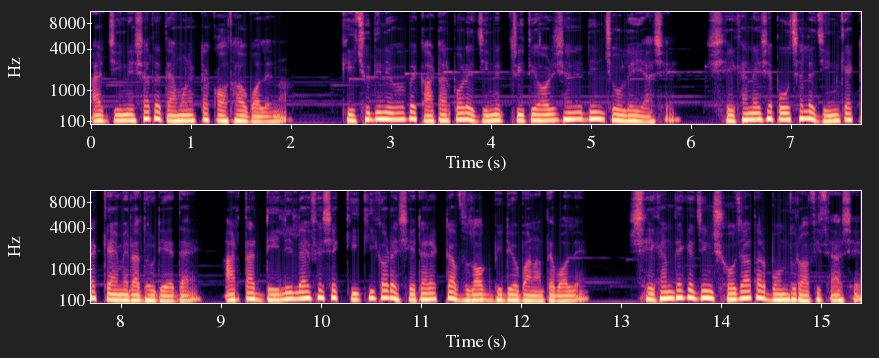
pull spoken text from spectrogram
আর জিনের সাথে তেমন একটা কথাও বলে না। কিছুদিন এভাবে কাটার পরে জিনের তৃতীয় অডিশনের দিন চলেই আসে। সেখানে এসে পৌঁছালে জিনকে একটা ক্যামেরা ধরিয়ে দেয়। আর তার ডেইলি লাইফে সে কী কী করে সেটার একটা ভ্লগ ভিডিও বানাতে বলে। সেখান থেকে জিন সোজা তার বন্ধুর অফিসে আসে।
